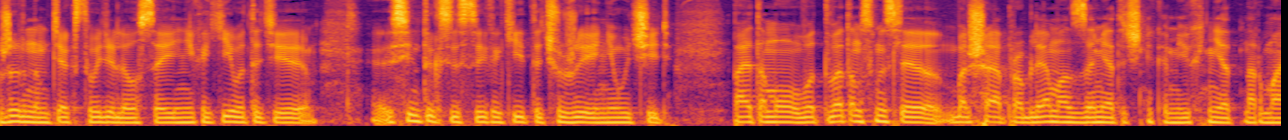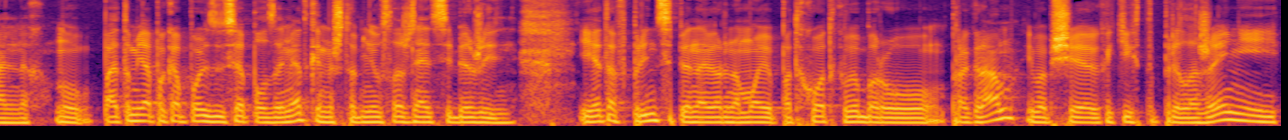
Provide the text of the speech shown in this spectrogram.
жирным текст выделился, и и никакие вот эти э, синтаксисы какие-то чужие не учить. Поэтому вот в этом смысле большая проблема с заметочниками, их нет нормальных. Ну, поэтому я пока пользуюсь Apple заметками, чтобы не усложнять себе жизнь. И это, в принципе, наверное, мой подход к выбору программ и вообще каких-то приложений,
